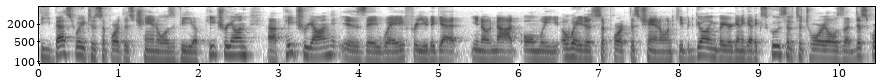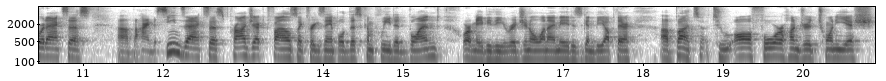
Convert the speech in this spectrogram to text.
the best way to support this channel is via Patreon. Uh, Patreon is a way for you to get, you know, not only a way to support this channel and keep it going, but you're going to get exclusive tutorials, uh, Discord access, uh, behind the scenes access, project files, like for example, this completed blend, or maybe the original one I made is going to be up there. Uh, but to all 420 ish,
